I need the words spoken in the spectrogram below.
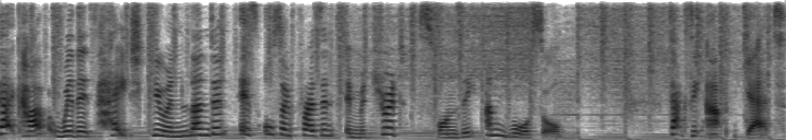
TechHub, with its HQ in London, is also present in Madrid, Swansea and Warsaw. Taxi app Gett,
